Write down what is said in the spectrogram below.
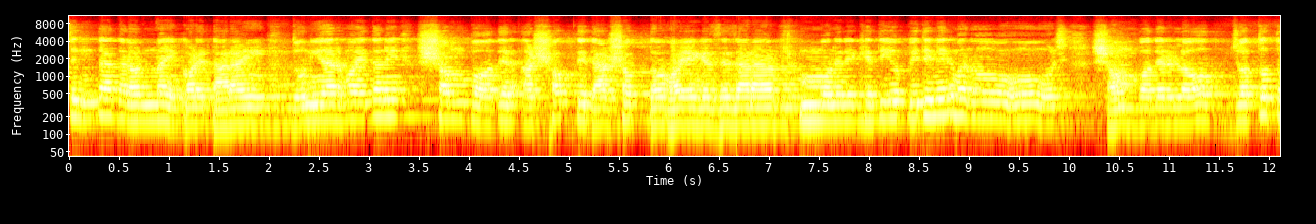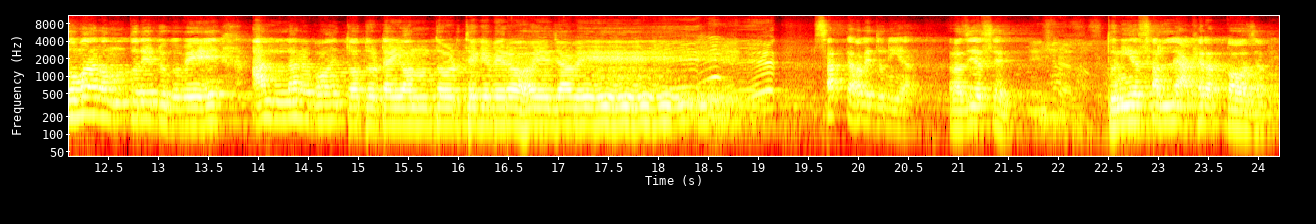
চিন্তা দ্বারা অন্যায় করে তারাই। দুনিয়ার ময়দানে সম্পদের আসক্তিতে আসক্ত হয়ে গেছে যারা। মনে রেখে দিও পৃথিবীর মানুষ সম্পদের লোভ যত তোমার অন্তরে ঢুকবে আল্লাহর ভয় ততটাই অন্তর থেকে বের হয়ে যাবে। ছাড়তে হবে দুনিয়া। রাজি আছেন? দুনিয়া ছাড়লে আখেরাত পাওয়া যাবে।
